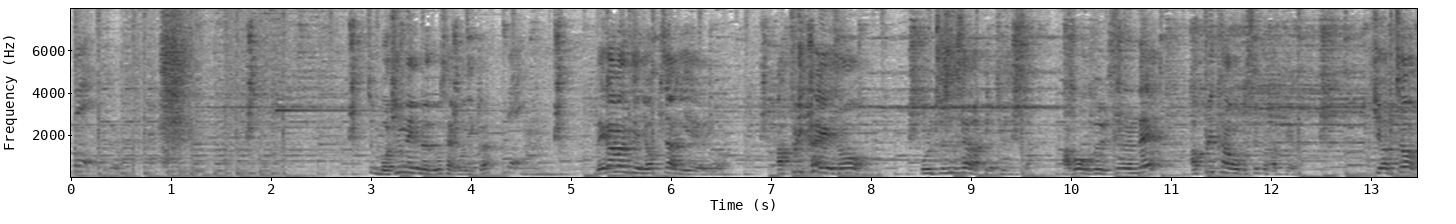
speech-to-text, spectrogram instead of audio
네. 그죠? 좀 멋있네 그래도 잘 보니까. 네. 음. 내가 만든 엽작이에요 이거. 아프리카에서 온 주술사 같아요 주술사. 마법을 쓰는데 아프리카 마법을 쓸 것 같아요. 귀엽죠?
